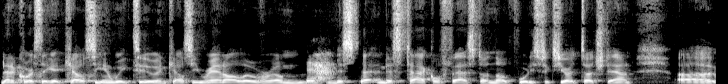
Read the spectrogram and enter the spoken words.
then of course they get Kelce in week two, and Kelce ran all over him, yeah. missed missed tackle fest on the 46 yard touchdown, uh,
